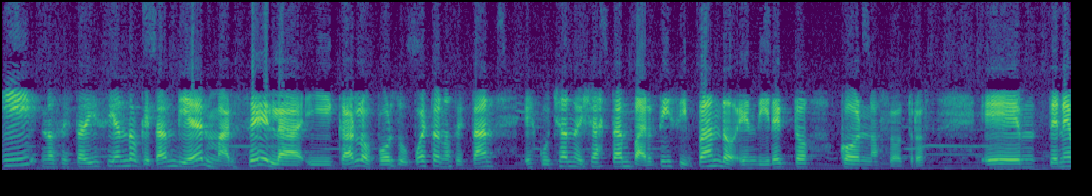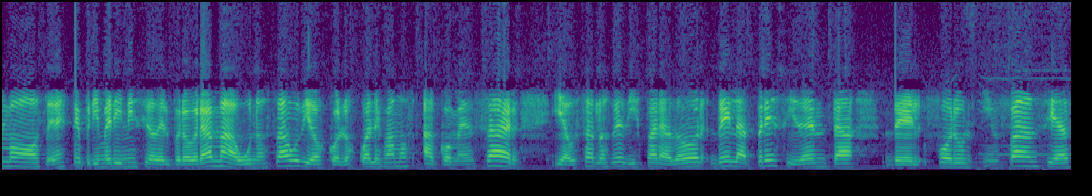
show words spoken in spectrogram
Y nos está diciendo que también Marcela y Carlos, por supuesto, nos están escuchando y ya están participando en directo con nosotros. Eh, tenemos en este primer inicio del programa unos audios con los cuales vamos a comenzar y a usarlos de disparador de la presidenta del Fórum Infancias,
